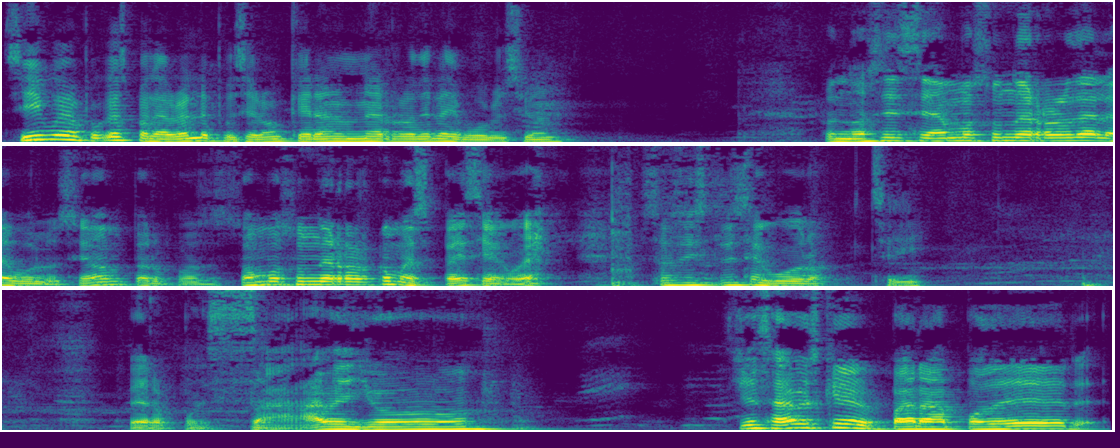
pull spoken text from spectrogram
sí, güey, en pocas palabras le pusieron que eran un error de la evolución. Pues no sé si seamos un error de la evolución, pero pues somos un error como especie, güey. Eso sí estoy seguro. Sí. Pero pues sabe yo. Quién sabe, es que para poder.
